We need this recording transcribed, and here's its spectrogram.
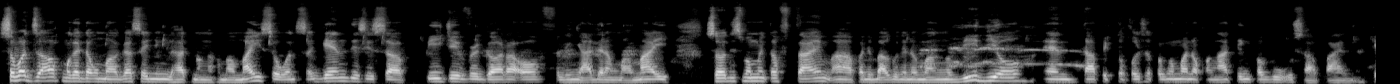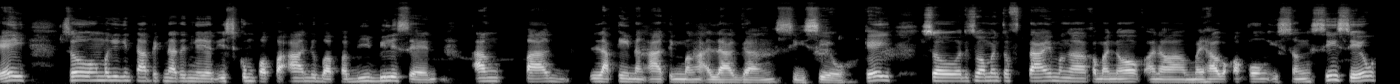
So what's up? Magandang umaga sa inyong lahat mga kamamay. So once again, this is uh, PJ Vergara of Linyada ng Mamay. So this moment of time, uh, panibago na namang video and topic tungkol sa pagmamanok ang ating pag-uusapan. Okay? So ang magiging topic natin ngayon is kung papaano ba pabibilisin ang paglaki ng ating mga alagang sisiw. Okay? So at this moment of time, mga kamanok, ano, may hawak akong isang sisiw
